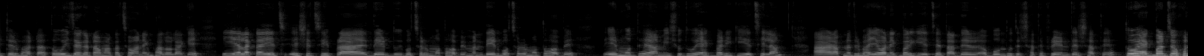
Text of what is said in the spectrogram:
ইটের ভাটা। তো ওই জায়গাটা আমার কাছে অনেক ভালো লাগে। এই এলাকায় এসেছি প্রায় দেড় দুই বছরের মতো হবে মানে দেড় বছরের মতো হবে। এর মধ্যে আমি শুধু একবারই গিয়েছিলাম। আর আপনাদের ভাইয়া অনেকবার গিয়েছে তাদের বন্ধুদের সাথে ফ্রেন্ডদের সাথে। তো একবার যখন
